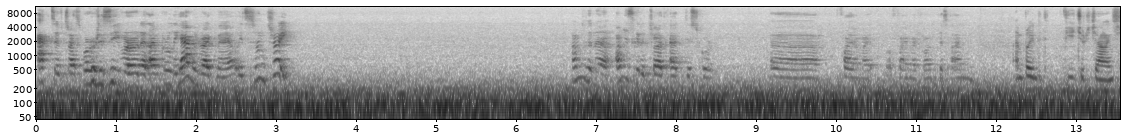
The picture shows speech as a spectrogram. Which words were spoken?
active transporter receiver that I'm currently having right now is room three. I'm just gonna, I'm just gonna try to add Discord uh, via my via my phone because I'm I'm playing the future challenge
